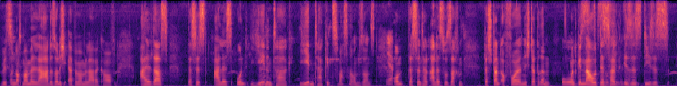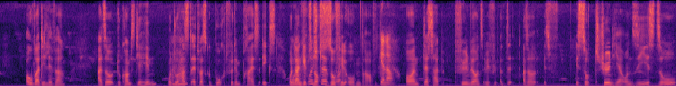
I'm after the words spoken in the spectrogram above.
Willst du Und- noch Marmelade? Soll ich Erdbeermarmelade kaufen? All das, das ist alles und jeden Tag, jeden Tag gibt es Wasser umsonst. Ja. Und das sind halt alles so Sachen, das stand auch vorher nicht da drin. und Obst, genau so deshalb viele ist es dieses Overdeliver. Also du kommst hier hin und du hast etwas gebucht für den Preis X und Und dann gibt es noch so viel obendrauf. Genau. Und deshalb fühlen wir uns, also es ist so schön hier und sie ist so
